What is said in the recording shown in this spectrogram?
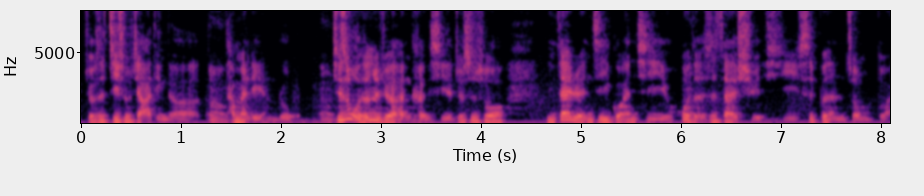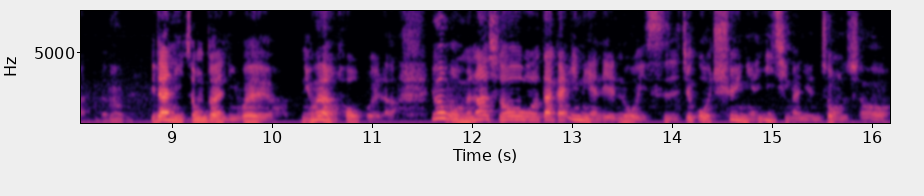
就是寄宿家庭的嗯他们联络。嗯其实我真的觉得很可惜，就是说你在人际关系或者是在学习是不能中断的。嗯一旦你中断，你会你会很后悔啦。因为我们那时候大概一年联络一次，结果去年疫情很严重的时候，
